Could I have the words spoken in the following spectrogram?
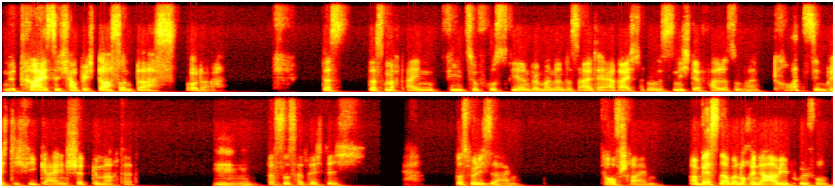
mit 30 habe ich das und das oder das, das macht einen viel zu frustrieren, wenn man dann das Alter erreicht hat und es nicht der Fall ist und man trotzdem richtig viel geilen Shit gemacht hat. Mhm. Das ist halt richtig, ja, das würde ich sagen. Draufschreiben. Am besten aber noch in der Abi-Prüfung.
